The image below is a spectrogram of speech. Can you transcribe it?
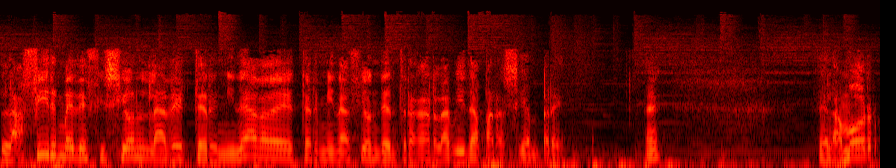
la firme decisión, la determinada determinación de entregar la vida para siempre. ¿eh? El amor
